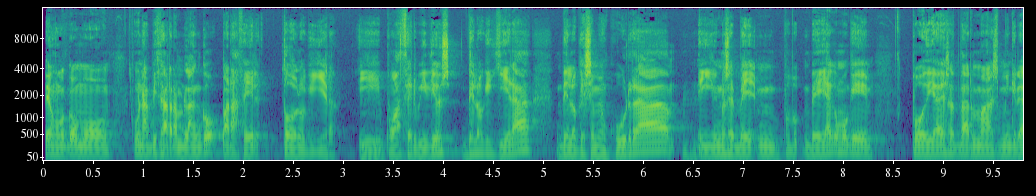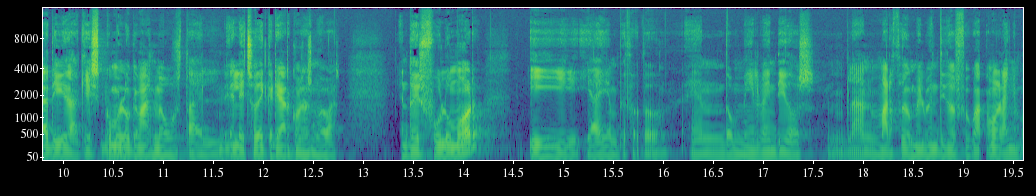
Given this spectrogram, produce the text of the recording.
tengo como una pizarra en blanco para hacer todo lo que quiera. Y puedo hacer vídeos de lo que quiera, de lo que se me ocurra. Y no sé, ve- veía como que podía desatar más mi creatividad, que es como lo que más me gusta, el, el hecho de crear cosas nuevas. Entonces, full humor. Y, y ahí empezó todo, en 2022. En plan, marzo de 2022 fue cuando, el, año,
